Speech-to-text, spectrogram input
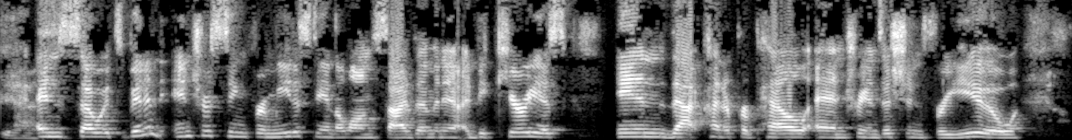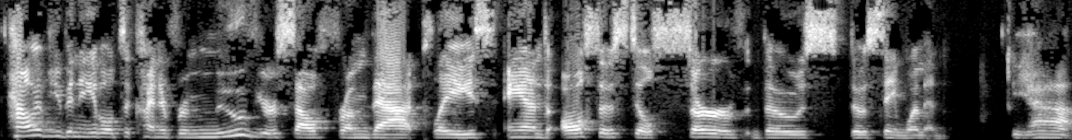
Yes. and so it's been an interesting for me to stand alongside them and i'd be curious in that kind of propel and transition for you. How have you been able to kind of remove yourself from that place and also still serve those those same women yeah.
